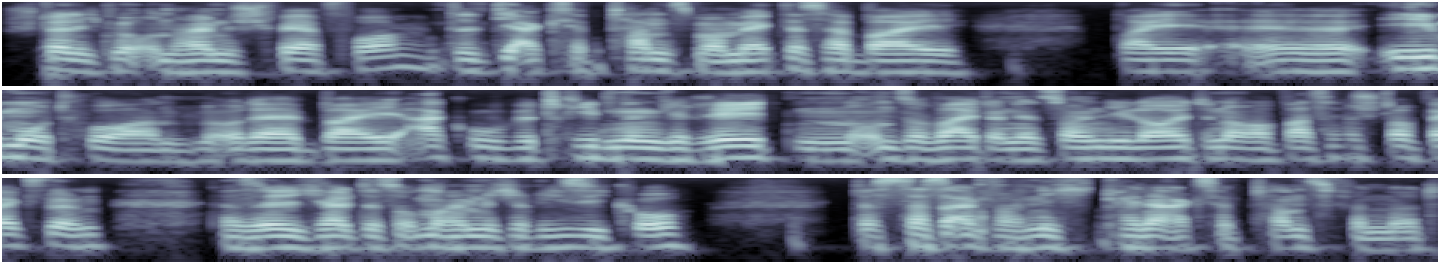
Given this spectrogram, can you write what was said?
stelle ich mir unheimlich schwer vor. Die Akzeptanz, man merkt das ja bei, bei äh, E-Motoren oder bei akkubetriebenen Geräten und so weiter. Und jetzt sollen die Leute noch auf Wasserstoff wechseln. Da sehe ich halt das unheimliche Risiko, dass das einfach nicht keine Akzeptanz findet.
